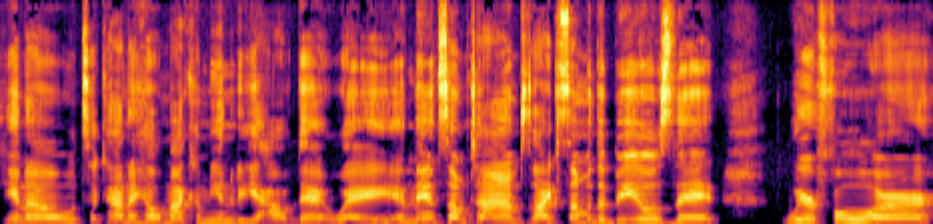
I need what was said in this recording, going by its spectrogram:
you know, to kind of help my community out that way. And then sometimes like some of the bills that we're for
